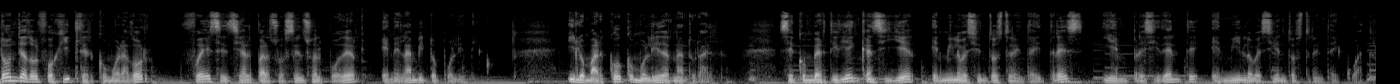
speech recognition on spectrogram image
don de Adolfo Hitler como orador fue esencial para su ascenso al poder en el ámbito político y lo marcó como líder natural. Se convertiría en canciller en 1933 y en presidente en 1934,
